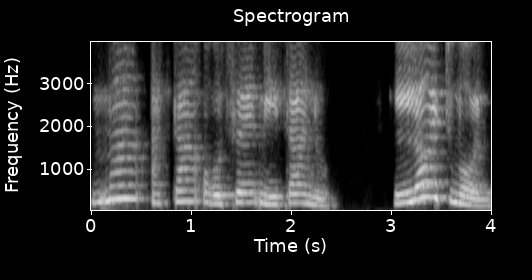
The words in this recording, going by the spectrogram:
מה אתה רוצה מאיתנו? לא אתמול.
